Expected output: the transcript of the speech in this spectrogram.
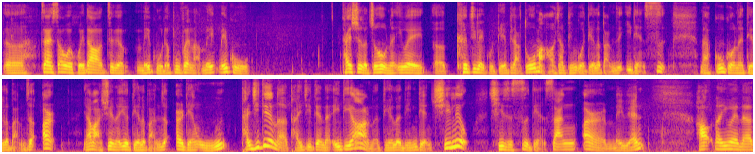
呃，再稍微回到这个美股的部分了，美美股。开市了之后呢，因为呃科技类股跌比较多嘛，好像苹果跌了百分之一点四，那 Google 呢跌了百分之二，亚马逊呢又跌了百分之二点五，台积电呢，台积电的 ADR 呢跌了零点七六，七十四点三二美元。好，那因为呢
